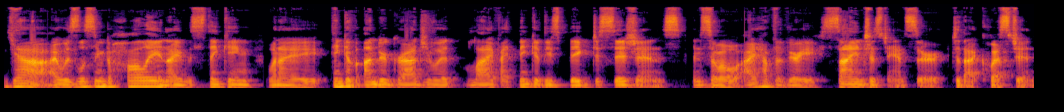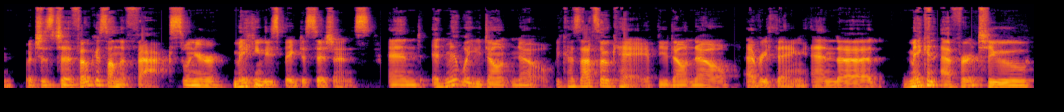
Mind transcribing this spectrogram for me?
Yeah, I was listening to Holly and I was thinking when I think of undergraduate life, I think of these big decisions. And so I have a very scientist answer to that question, which is to focus on the facts when you're making these big decisions and admit what you don't know, because that's okay if you don't know everything. And uh, make an effort to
